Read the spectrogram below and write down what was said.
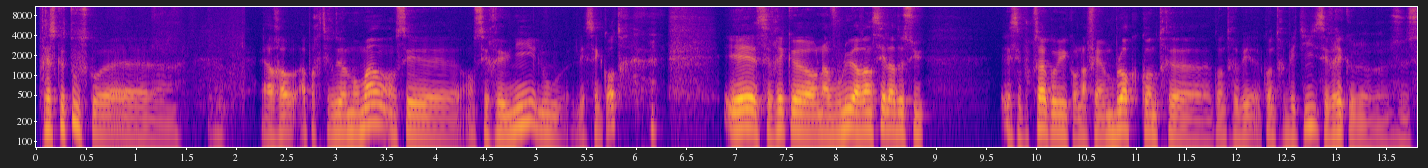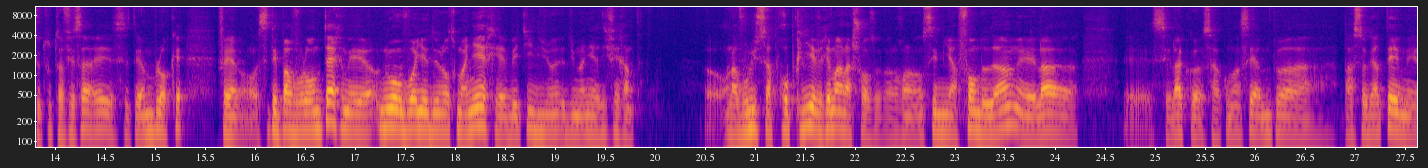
Presque tous. Quoi. Euh, alors à partir d'un moment, on s'est réunis, nous, les cinq autres, et c'est vrai qu'on a voulu avancer là-dessus. Et c'est pour ça qu'on a fait un bloc contre, contre, contre Betty. C'est vrai que c'est tout à fait ça, hein. c'était un bloc. Hein. Enfin, c'était pas volontaire, mais nous on voyait de notre manière et Betty d'une manière différente. On a voulu s'approprier vraiment la chose. Alors on s'est mis à fond dedans et là, c'est là que ça a commencé un peu à, pas se gâter, mais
